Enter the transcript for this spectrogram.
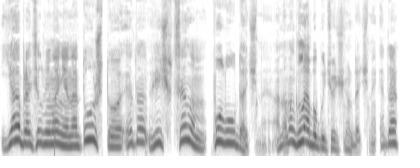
я обратил внимание на то, что эта вещь в целом полуудачная. Она могла бы быть очень удачной. Это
